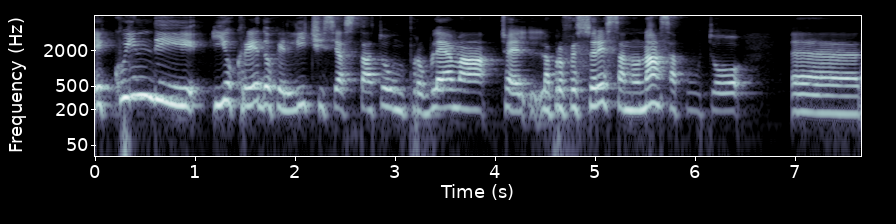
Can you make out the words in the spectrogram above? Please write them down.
E quindi io credo che lì ci sia stato un problema, cioè la professoressa non ha saputo eh,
